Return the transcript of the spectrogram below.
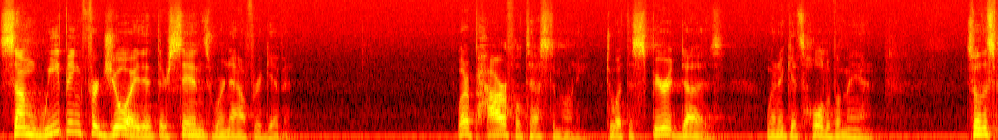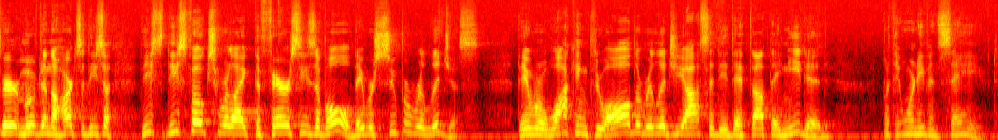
some weeping for joy that their sins were now forgiven. What a powerful testimony to what the Spirit does when it gets hold of a man. So the Spirit moved in the hearts of these, uh, these, these folks were like the Pharisees of old. They were super religious. They were walking through all the religiosity they thought they needed, but they weren't even saved.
